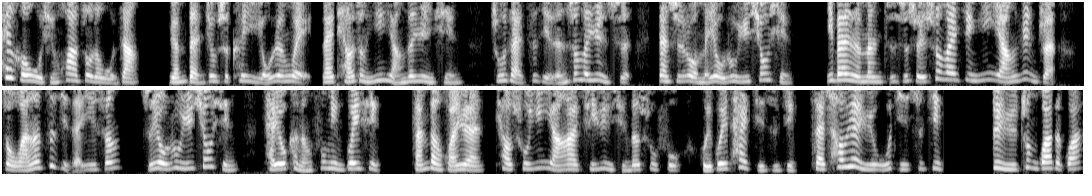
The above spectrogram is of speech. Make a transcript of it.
配合五行化作的五脏，原本就是可以由人为来调整阴阳的运行，主宰自己人生的运势。但是若没有入于修行，一般人们只是随顺外境阴阳运转，走完了自己的一生。只有入于修行，才有可能复命归性，返本还原，跳出阴阳二气运行的束缚，回归太极之境，再超越于无极之境。对于种瓜的瓜，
